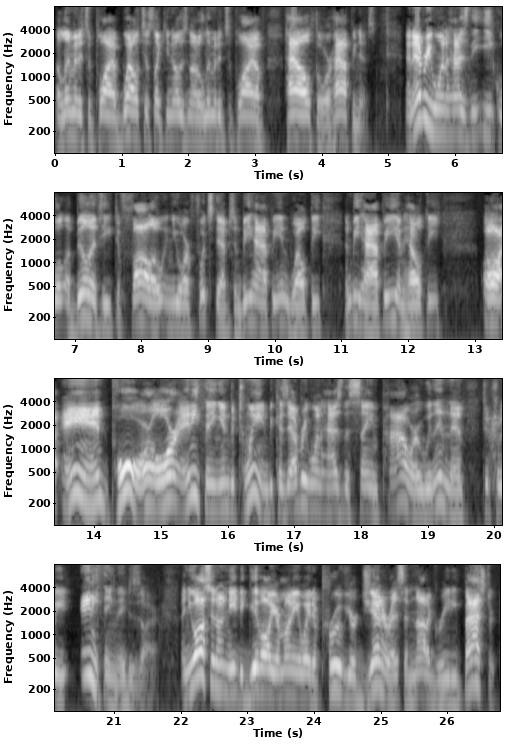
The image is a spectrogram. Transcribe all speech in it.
a limited supply of wealth, just like you know there's not a limited supply of health or happiness. And everyone has the equal ability to follow in your footsteps and be happy and wealthy and be happy and healthy uh, and poor or anything in between because everyone has the same power within them to create anything they desire. And you also don't need to give all your money away to prove you're generous and not a greedy bastard.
